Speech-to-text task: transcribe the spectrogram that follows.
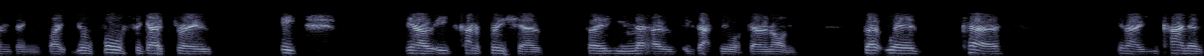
and things, like you're forced to go through each, you know, each kind of pre-show, so you know exactly what's going on. But with Curse, you know, you kind of,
